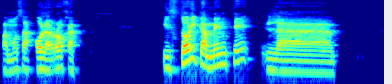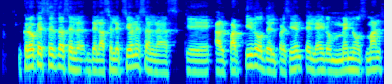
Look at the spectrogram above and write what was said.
famosa ola roja. Históricamente, la creo que esta es de las elecciones en las que al partido del presidente le ha ido menos mal.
